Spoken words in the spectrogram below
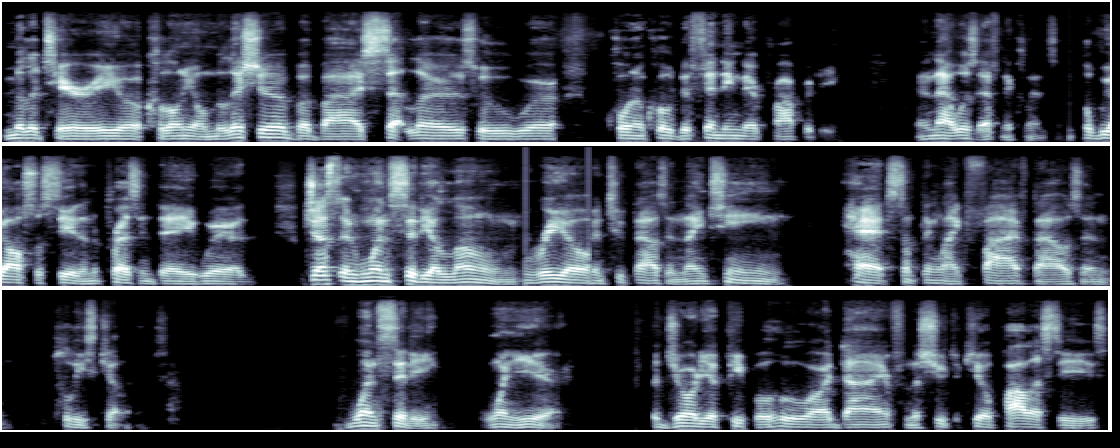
military or colonial militia, but by settlers who were quote unquote defending their property. And that was ethnic cleansing. But we also see it in the present day where just in one city alone, Rio in 2019 had something like 5,000 police killings. One city, one year. Majority of people who are dying from the shoot to kill policies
